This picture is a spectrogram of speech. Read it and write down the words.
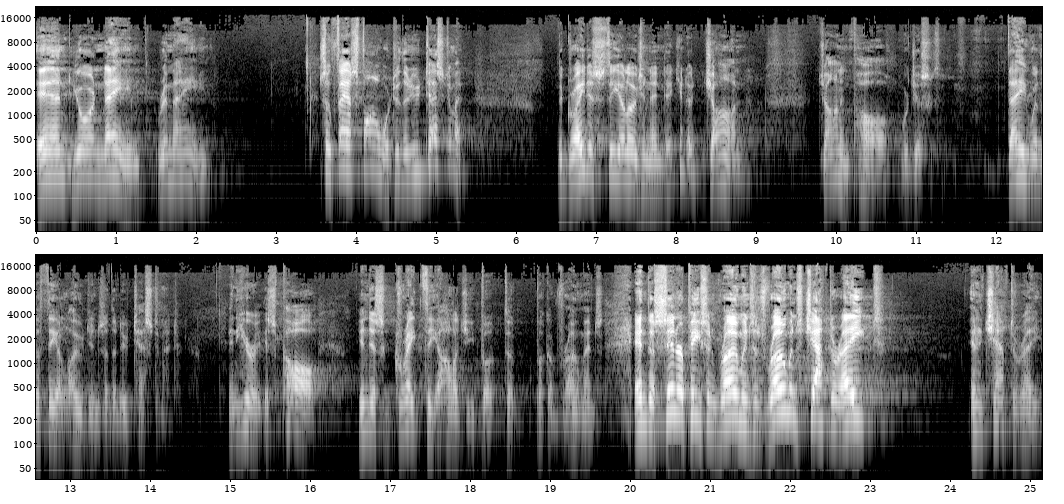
and your name remain. So fast forward to the New Testament. The greatest theologian, and you know, John, John and Paul were just, they were the theologians of the New Testament. And here is Paul in this great theology book, the book of Romans. And the centerpiece in Romans is Romans chapter 8 and in chapter 8,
